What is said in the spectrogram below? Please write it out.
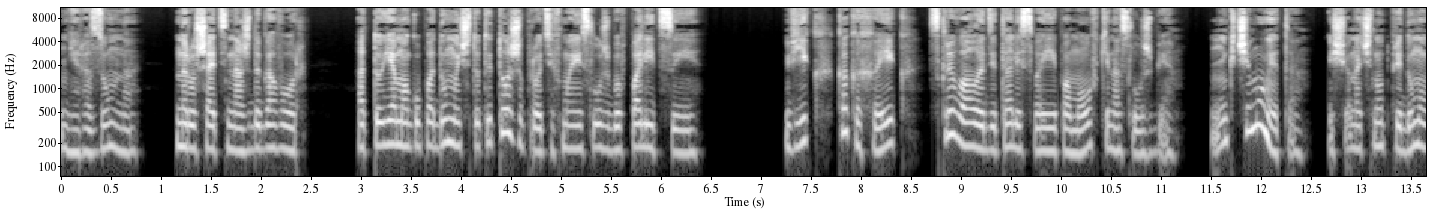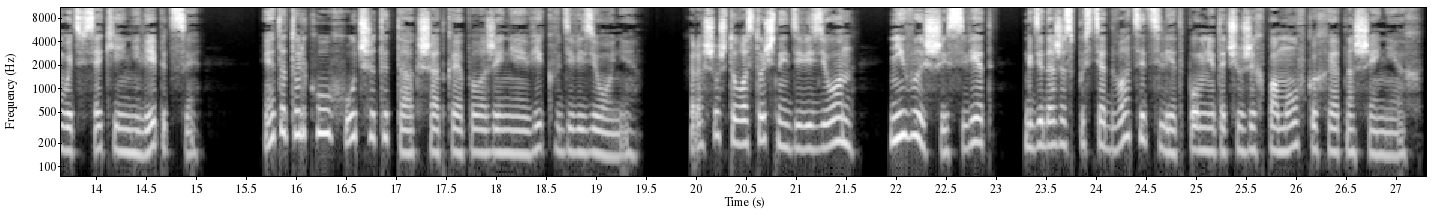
«Неразумно нарушать наш договор. А то я могу подумать, что ты тоже против моей службы в полиции». Вик, как и Хейк, скрывала детали своей помолвки на службе. Ни к чему это еще начнут придумывать всякие нелепицы. Это только ухудшит и так шаткое положение Вик в дивизионе. Хорошо, что Восточный дивизион — не высший свет, где даже спустя 20 лет помнят о чужих помолвках и отношениях.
